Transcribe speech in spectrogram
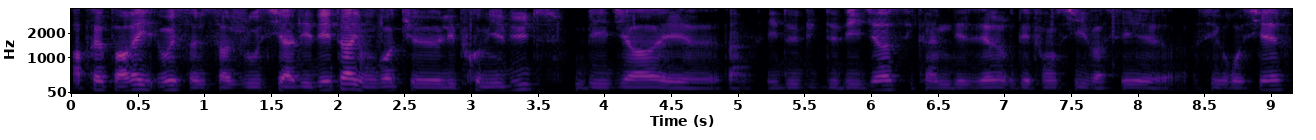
Après, pareil, ouais, ça, ça joue aussi à des détails. On voit que les premiers buts, Bedia et euh, enfin, les deux buts de Bedia, c'est quand même des erreurs défensives assez, euh, assez grossières.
